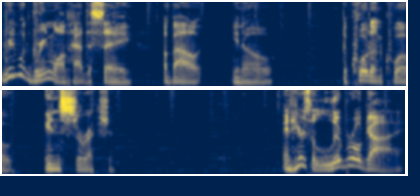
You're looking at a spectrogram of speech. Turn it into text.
Read what Greenwald had to say about, you know, the quote unquote insurrection. And here's a liberal guy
